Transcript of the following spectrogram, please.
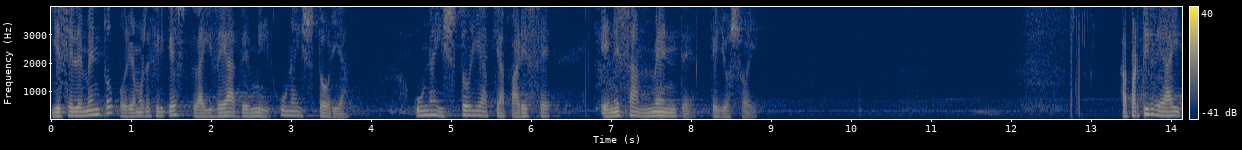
Y ese elemento podríamos decir que es la idea de mí, una historia, una historia que aparece en esa mente que yo soy. A partir de ahí,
